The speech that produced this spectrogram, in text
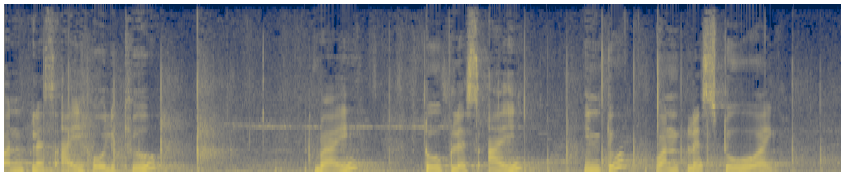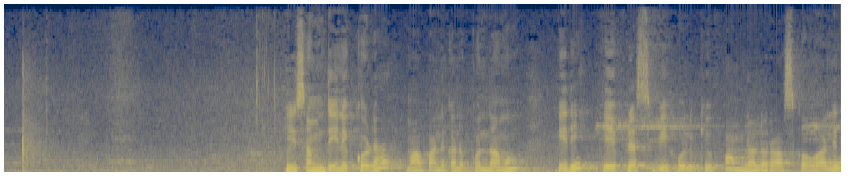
One plus I whole cube by two plus I into one plus two I ఈ సమ్ దీనికి కూడా మాపాన్ని కనుక్కుందాము. ఇది A plus B whole cube ఫార్ములాలో రాసుకోవాలి.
